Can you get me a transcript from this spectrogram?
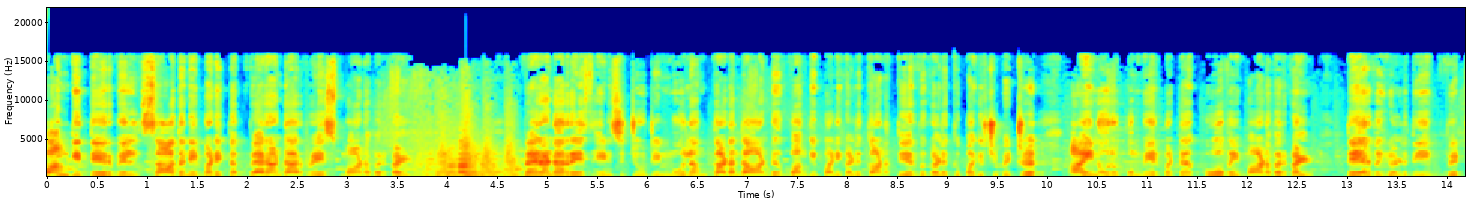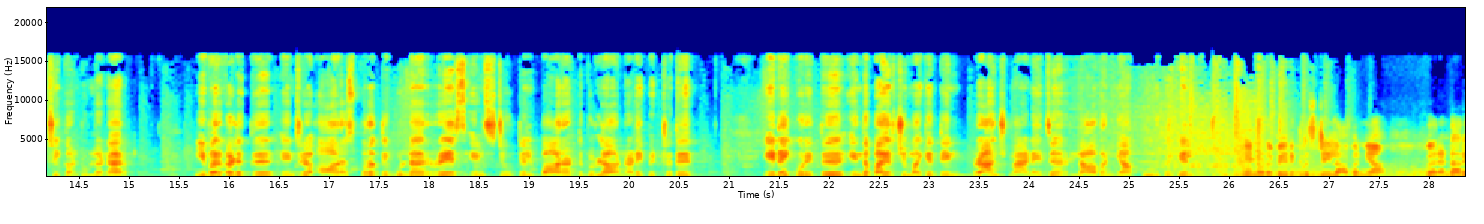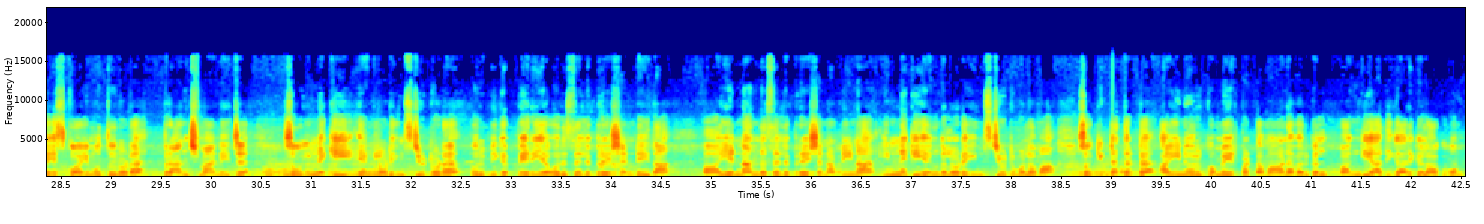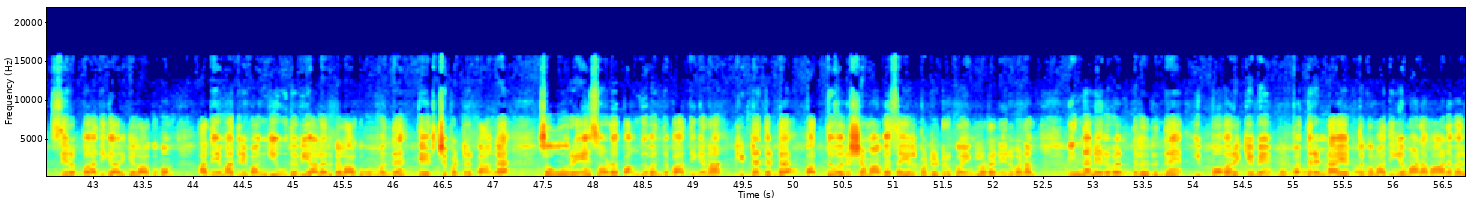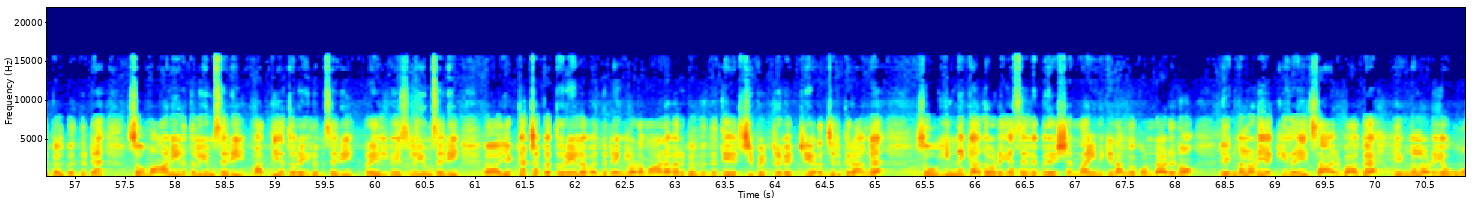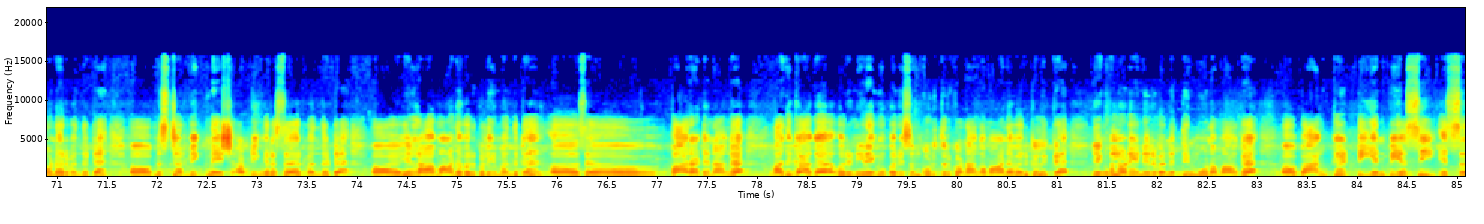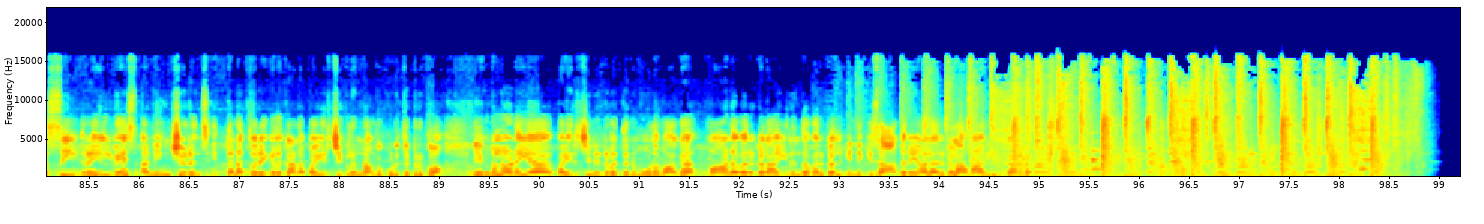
வங்கி தேர்வில் சாதனை படைத்த பெராண்டா ரேஸ் மாணவர்கள். பெராண்டா ரேஸ் இன்ஸ்டிடியூட்டின் மூலம் கடந்த ஆண்டு வங்கி பணிகளுக்கான தேர்வுகளுக்கு பயிற்சி பெற்று ஐநூறுக்கும் மேற்பட்ட கோவை மாணவர்கள் தேர்வு எழுதி வெற்றி கண்டுள்ளனர். இவர்களுக்கு இன்று ஆர்எஸ்புரத்தில் உள்ள ரேஸ் இன்ஸ்டிடியூட்டில் பாராட்டு விழா நடைபெற்றது. இதை குறித்து இந்த பயிற்சி மையத்தின் பிரான்ச் மேனேஜர் லாவண்யா கூறுகையில் என்னோட பேர் கிறிஸ்டி லாவண்யா. வெரண்டா ரேஸ் கோயமுத்தூரோட பிரான்ச் மேனேஜர். ஸோ இன்றைக்கி எங்களோட இன்ஸ்டியூட்டோட ஒரு மிகப்பெரிய ஒரு செலிப்ரேஷன் டே தான். என்ன அந்த செலிப்ரேஷன் அப்படின்னா இன்றைக்கி எங்களோட இன்ஸ்டியூட் மூலமாக ஸோ கிட்டத்தட்ட ஐநூறுக்கும் மேற்பட்ட மாணவர்கள் வங்கி அதிகாரிகளாகவும் சிறப்பு அதிகாரிகளாகவும் அதே மாதிரி வங்கி உதவியாளர்களாகவும் வந்து தேர்ச்சி பெற்றிருக்காங்க. ஸோ ரேஸோட பங்கு வந்து பார்த்தீங்கன்னா கிட்டத்தட்ட பத்து வருஷமாக செயல்பட்டு இருக்கோம் எங்களோட நிறுவனம். இந்த நிறுவனத்திலிருந்து இப்போ வரைக்குமே முப்பத்தி ரெண்டாயிரத்துக்கும் அதிகமான மாணவர்கள் வந்துட்டு ஸோ மாநிலத்திலையும் சரி மத்திய துறையிலும் சரி ரயில்வேஸ்லையும் சரி எக்கச்சக்க துறையில் வந்துட்டு எங்களோட மாணவர்கள் வந்து தேர்ச்சி பெற்று வெற்றி அடைஞ்சிருக்கிறாங்க. ஸோ இன்னைக்கு அதோடைய செலிப்ரேஷன் தான் இன்னைக்கு நாங்கள் கொண்டாடணும். எங்களுடைய கிளை சார்பாக எங்களுடைய ஓனர் வந்துட்டு மிஸ்டர் விக்னேஷ் அப்படிங்கிற சார் வந்துட்டு எல்லா மாணவர்களையும் வந்துட்டு ச- பாராட்டினாங்க. அதுக்காக ஒரு நினைவு பரிசும் கொடுத்துருக்கோம் நாங்கள் மாணவர்களுக்கு. எங்களுடைய நிறுவனத்தின் மூலமாக பேங்க்கு TNPSC SSC railways and insurance இத்தனை துறைகளுக்கான பயிற்சிகளும் நாங்கள் கொடுத்துட்ருக்கோம். எங்களுடைய பயிற்சி நிறுவனத்தின் மூலமாக மாணவர்களாக இருந்தவர்கள் இன்னைக்கு சாதனையாளர்களாக மாறியிருக்காங்க.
